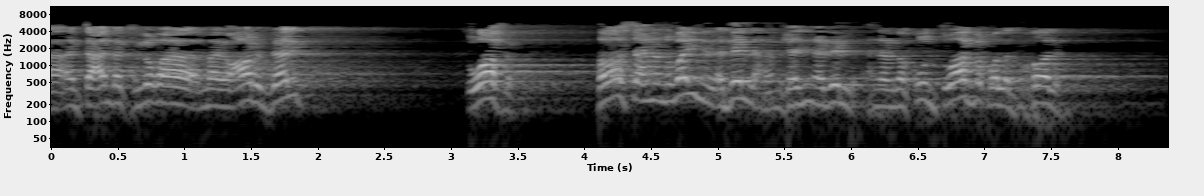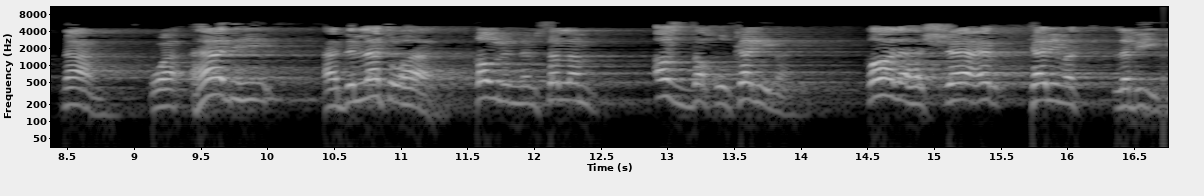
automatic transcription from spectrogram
أنت عندك في اللغة ما يعارض ذلك؟ توافق. خلاص إحنا نبين الأدلة. إحنا مش عايزين أدلة. إحنا بنقول توافق ولا تخالف. نعم. وهذه أدلتها قول النبي صلى الله عليه وسلم أصدق كلمة. قالها الشاعر كلمة لبيد.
